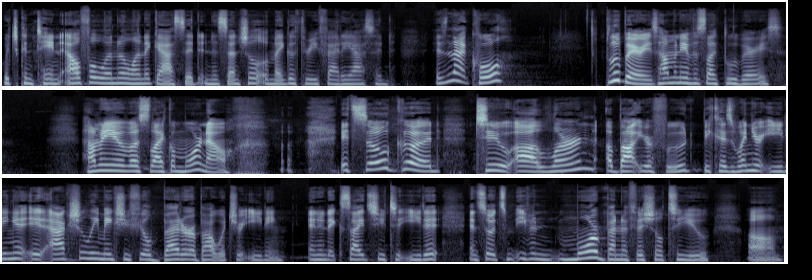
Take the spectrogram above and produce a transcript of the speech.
which contain alpha linolenic acid, an essential omega 3 fatty acid. Isn't that cool? Blueberries. How many of us like blueberries? How many of us like them more now? it's so good to uh, learn about your food because when you're eating it, it actually makes you feel better about what you're eating and it excites you to eat it. And so it's even more beneficial to you um,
